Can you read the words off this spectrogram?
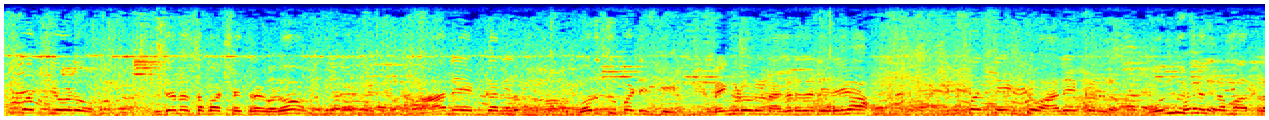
ಇಪ್ಪತ್ತೇಳು ವಿಧಾನಸಭಾ ಕ್ಷೇತ್ರಗಳು ಆನೇಕಲ್ ಹೊರತುಪಡಿಸಿ ಬೆಂಗಳೂರು ನಗರದಲ್ಲಿದೆ. ಇಪ್ಪತ್ತೆಂಟು ಆನೇಕಲ್ ಒಂದು ಕ್ಷೇತ್ರ ಮಾತ್ರ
